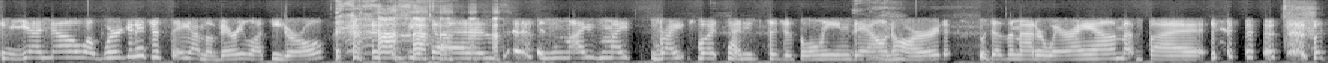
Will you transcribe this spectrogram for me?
Yeah, no, we're gonna just say I'm a very lucky girl because my my right foot tends to just lean down hard. It doesn't matter where I am, but but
